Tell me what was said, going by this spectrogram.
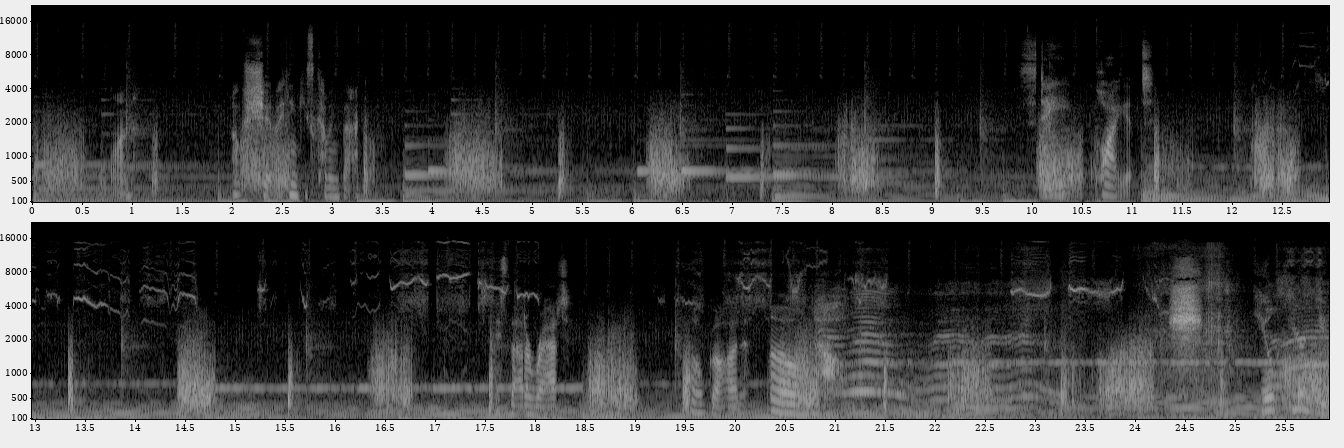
Hold on. Oh shit, I think he's coming back. Stay quiet. Is that a rat? Oh god. Oh no. Shh. He'll hear you.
